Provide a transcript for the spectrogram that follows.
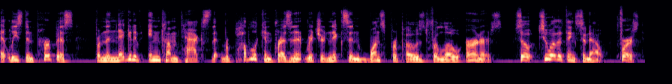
at least in purpose, from the negative income tax that Republican President Richard Nixon once proposed for low earners. So, two other things to know. First,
